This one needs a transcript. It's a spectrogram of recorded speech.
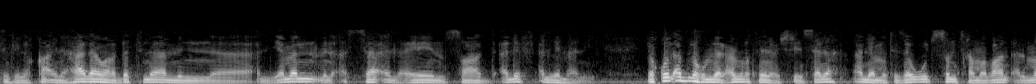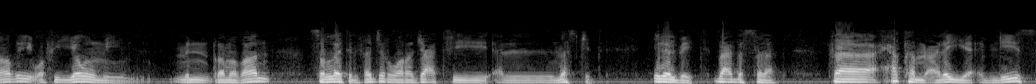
في لقائنا هذا وردتنا من اليمن من السائل عين صاد ألف اليماني. يقول أبلغ من العمر 22 سنة أنا متزوج صمت رمضان الماضي وفي يوم من رمضان صليت الفجر ورجعت في المسجد إلى البيت بعد الصلاة. فحكم علي إبليس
